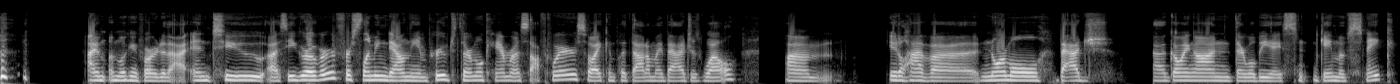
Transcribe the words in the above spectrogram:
I'm, I'm looking forward to that. And to uh, C Grover for slimming down the improved thermal camera software so I can put that on my badge as well. Um, it'll have a normal badge uh, going on. There will be a game of Snake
